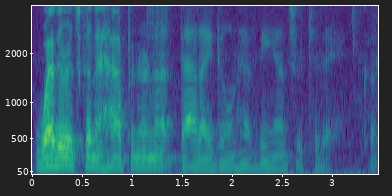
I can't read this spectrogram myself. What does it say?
Whether it's going to happen or not, that I don't have the answer today. Okay.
